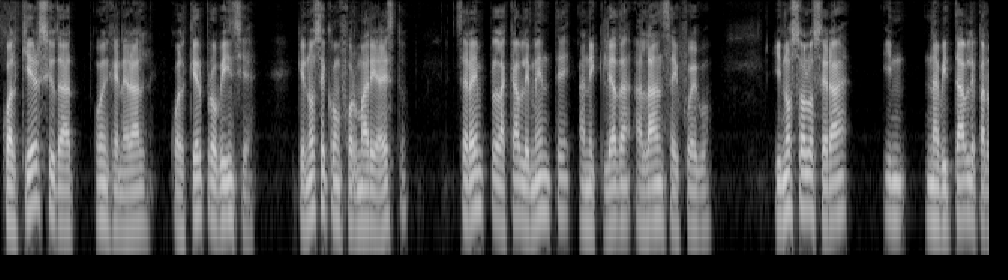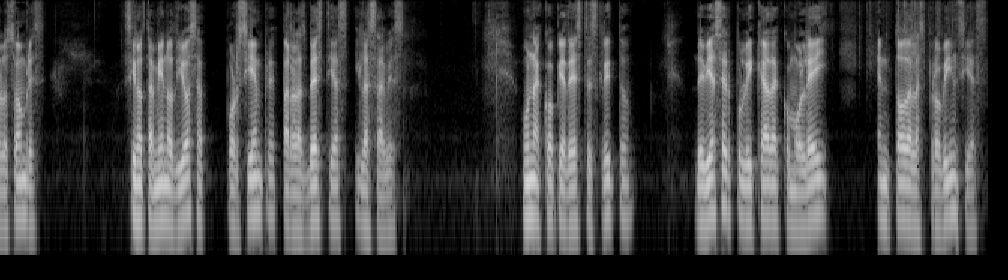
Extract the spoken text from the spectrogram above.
Cualquier ciudad o en general cualquier provincia que no se conformare a esto, será implacablemente aniquilada a lanza y fuego, y no sólo será inhabitable para los hombres, sino también odiosa por siempre para las bestias y las aves. Una copia de este escrito debía ser publicada como ley en todas las provincias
